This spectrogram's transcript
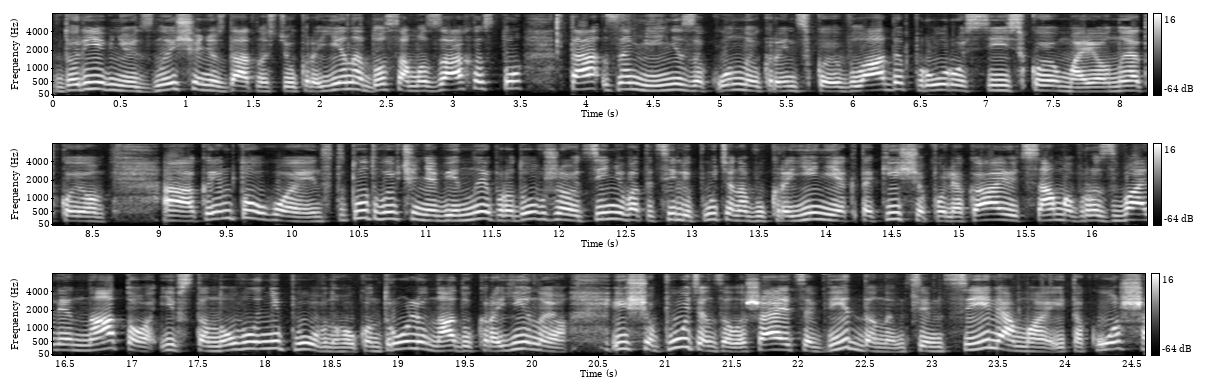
дорівнюють знищенню здатності України до самозахисту та заміні законної української влади проросійською маріонеткою. А крім того, інститут вивчення війни продовжує оцінювати цілі Путіна в Україні як такі, що полякають саме в розвалі НАТО і встановленні повного контролю над Україною, і що Путін залишається відданим цим цілям. І також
